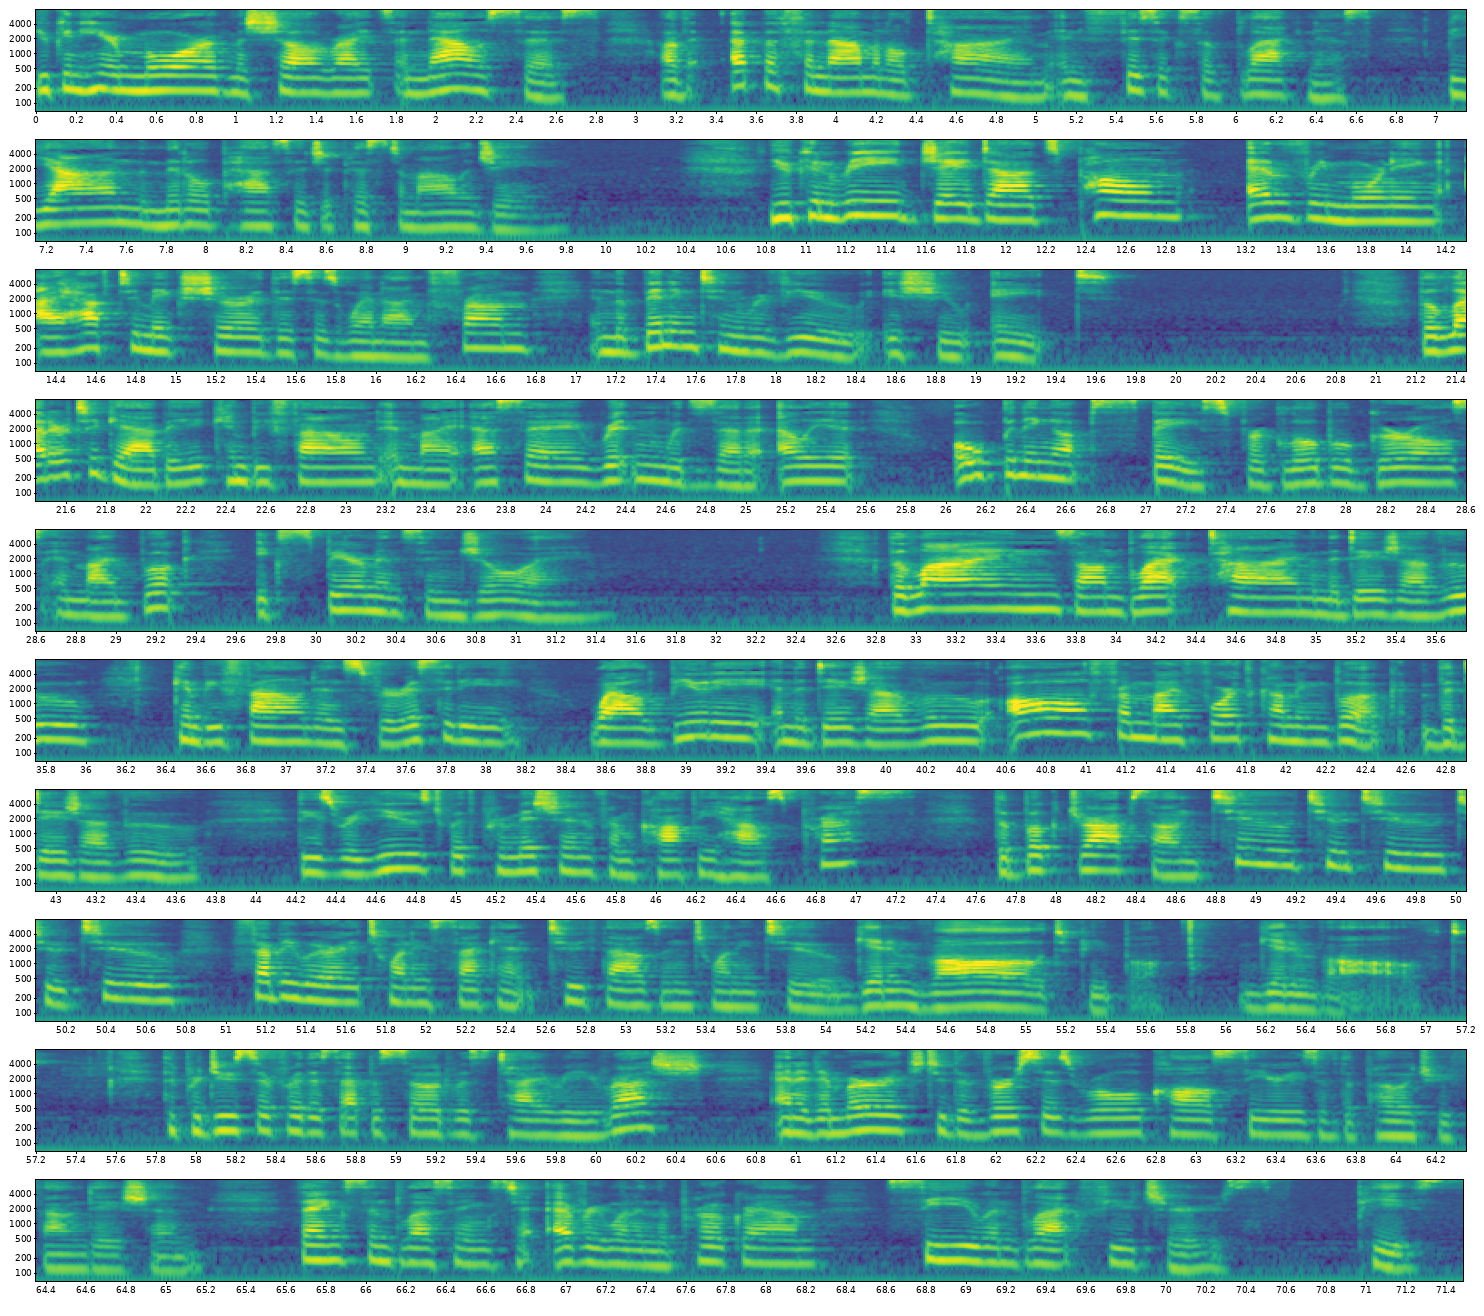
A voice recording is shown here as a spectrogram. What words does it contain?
You can hear more of Michelle Wright's analysis of epiphenomenal time in physics of blackness beyond the Middle Passage epistemology. You can read jayy dodd's poem, every morning. I have to make sure this is when I'm from in the Bennington Review, issue 8. The letter to Gabby can be found in my essay written with Zetta Elliott, Opening Up Space for Global Girls, in my book, Experiments in Joy. The lines on black time and the deja vu can be found in Sphericity, Wild Beauty, and The Deja Vu, all from my forthcoming book, The Deja Vu. These were used with permission from Coffee House Press. The book drops on 22222, February 22nd, 2022. Get involved, people. Get involved. The producer for this episode was Tyree Rush, and it emerged to the Verses Roll Call series of the Poetry Foundation. Thanks and blessings to everyone in the program. See you in Black Futures. Peace.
